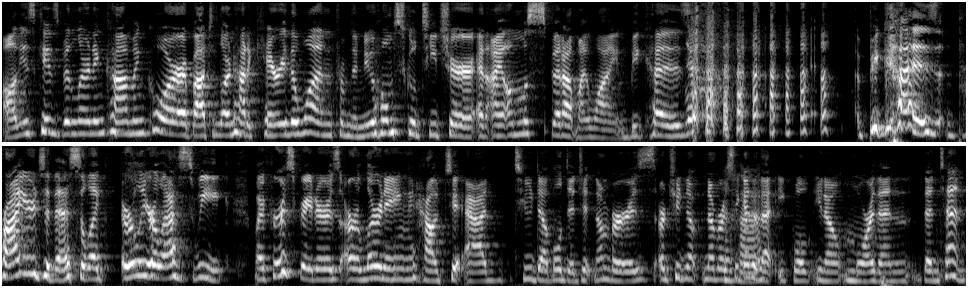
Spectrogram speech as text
all these kids been learning common core about to learn how to carry the one from the new homeschool teacher and i almost spit out my wine because because prior to this so like earlier last week my first graders are learning how to add two double digit numbers or two numbers uh-huh. together that equal you know more than than 10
